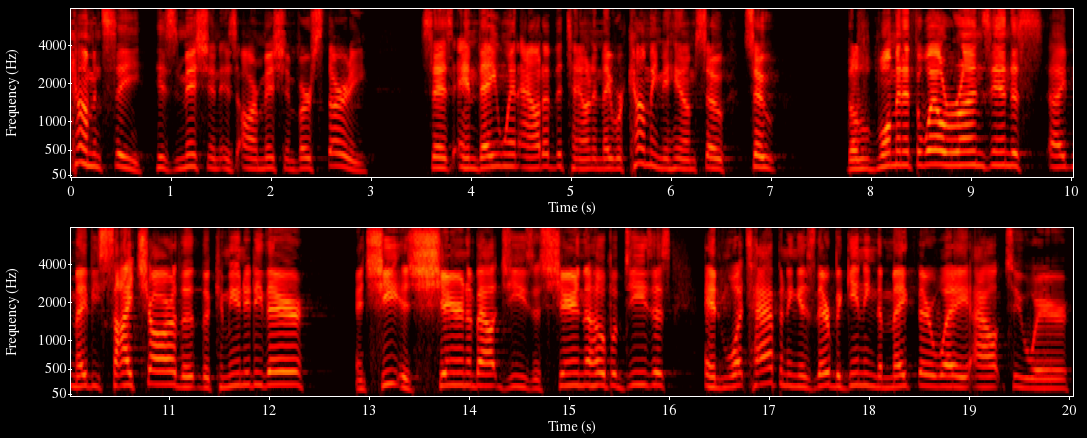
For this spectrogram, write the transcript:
Come and see. His mission is our mission. Verse 30 says, And they went out of the town and they were coming to him. So, so the woman at the well runs into uh, maybe Sychar, the, the community there, and she is sharing about Jesus, sharing the hope of Jesus. And what's happening is they're beginning to make their way out to where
